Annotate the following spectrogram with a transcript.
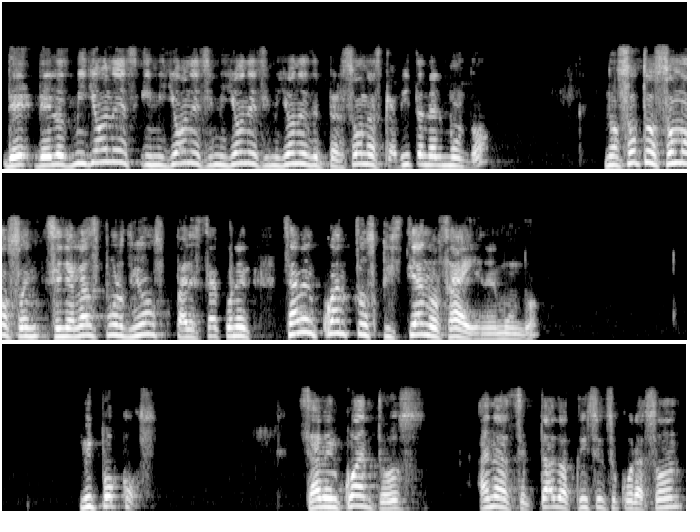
de, los millones y millones y millones y millones de personas que habitan el mundo, nosotros somos señalados por Dios para estar con Él. ¿Saben cuántos cristianos hay en el mundo? Muy pocos. ¿Saben cuántos han aceptado a Cristo en su corazón?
